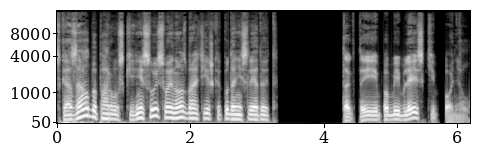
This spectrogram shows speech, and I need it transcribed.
Сказал бы по-русски, не суй свой нос, братишка, куда не следует. Так ты и по-библейски понял.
